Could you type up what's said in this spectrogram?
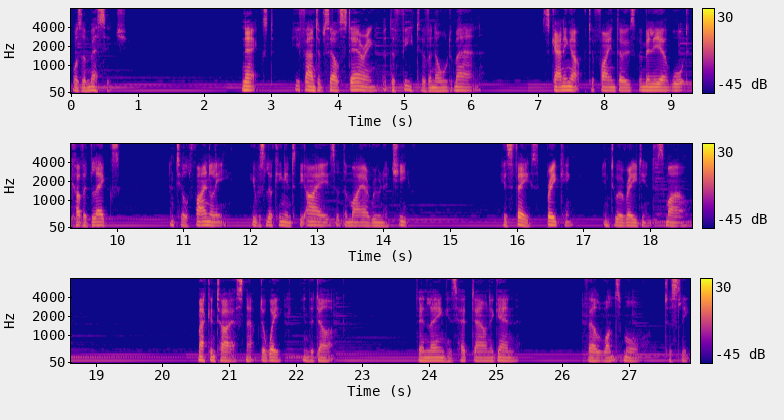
was a message. Next, he found himself staring at the feet of an old man, scanning up to find those familiar wart covered legs, until finally he was looking into the eyes of the Mayoruna chief, his face breaking into a radiant smile. McIntyre snapped awake in the dark, then laying his head down again, fell once more to sleep.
